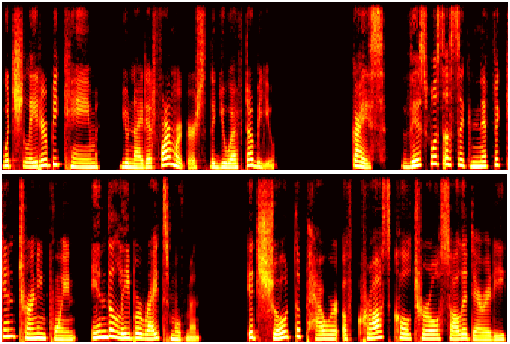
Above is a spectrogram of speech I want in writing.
which later became United Farm Workers, the UFW. Guys, this was a significant turning point in the labor rights movement. It showed the power of cross cultural solidarity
